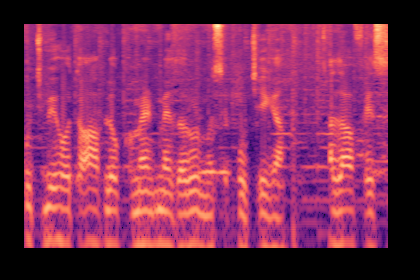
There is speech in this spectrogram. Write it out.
कुछ भी हो तो आप लोग कमेंट में ज़रूर मुझसे पूछिएगा। अल्लाह हाफिज़।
